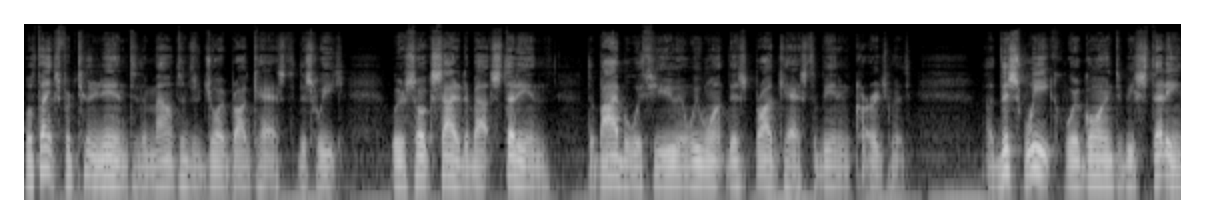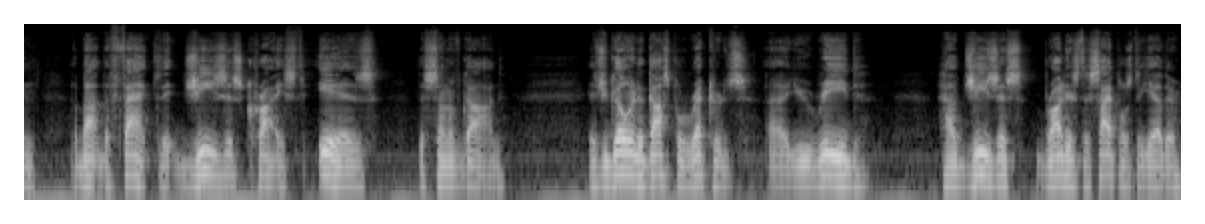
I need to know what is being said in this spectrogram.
Well, thanks for tuning in to the Mountains of Joy broadcast this week. We're so excited about studying the Bible with you, and we want this broadcast to be an encouragement. Uh, this week, we're going to be studying about the fact that Jesus Christ is the Son of God. As you go into gospel records, uh, you read how Jesus brought his disciples together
